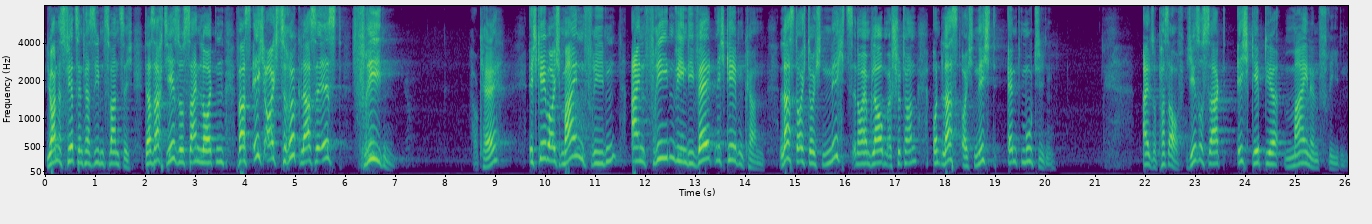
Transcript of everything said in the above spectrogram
Johannes 14, Vers 27. Da sagt Jesus seinen Leuten, was ich euch zurücklasse, ist Frieden. Okay? Ich gebe euch meinen Frieden, einen Frieden, wie ihn die Welt nicht geben kann. Lasst euch durch nichts in eurem Glauben erschüttern und lasst euch nicht entmutigen. Also, pass auf. Jesus sagt, ich gebe dir meinen Frieden.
